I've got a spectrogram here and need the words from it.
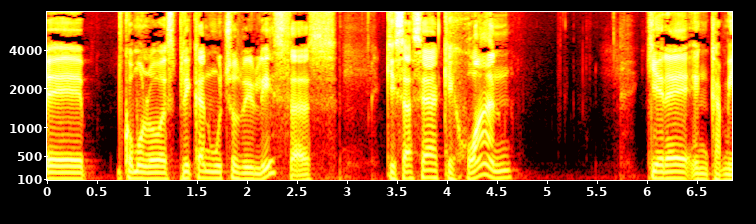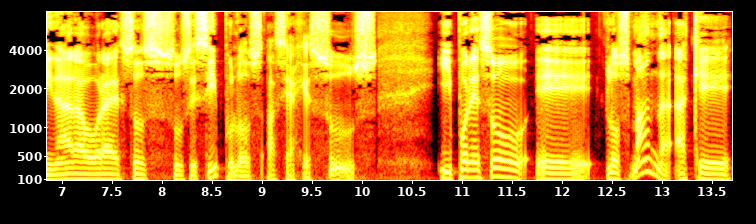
Eh, como lo explican muchos biblistas, quizás sea que Juan quiere encaminar ahora a estos sus discípulos hacia Jesús y por eso eh, los manda a que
